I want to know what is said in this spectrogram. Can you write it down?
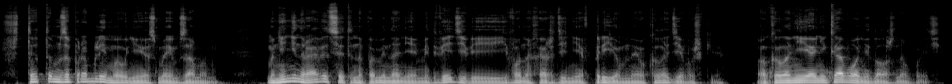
Что там за проблема у нее с моим замом? Мне не нравится это напоминание о Медведеве и его нахождение в приемной около девушки. Около нее никого не должно быть.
